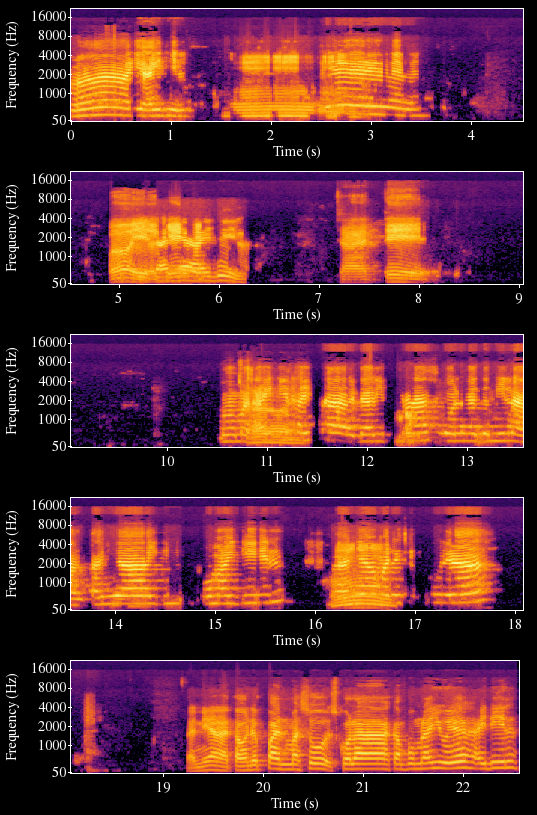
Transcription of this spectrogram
Ah, ya Aidil. Hmm. Eh, Oh, Okey, ya, tanya okay. Aidil. Cantik. Muhammad Ah. Aidil Haikal dari Prasekolah Gemilang. Tanya Aidil, Om Aidil. Tanya Hmm. pada cikgu dia. Tahniah, tahun depan masuk sekolah Kampung Melayu ya, Aidil.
